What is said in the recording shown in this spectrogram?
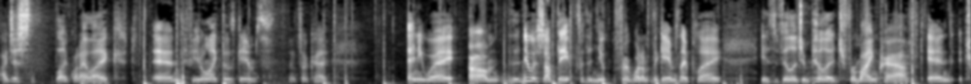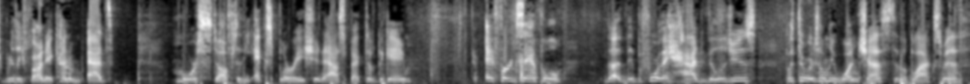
I just like what I like, and if you don't like those games, that's okay. Anyway, um, the newest update for the new for one of the games I play is Village and Pillage for Minecraft, and it's really fun. It kind of adds more stuff to the exploration aspect of the game. If, for example, the, the before they had villages, but there was only one chest in the blacksmith.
